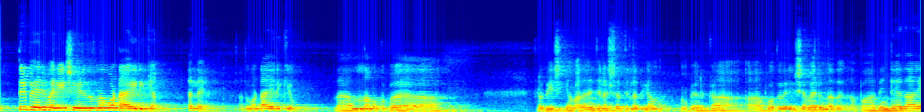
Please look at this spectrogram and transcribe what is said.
ഒത്തിരി പേര് പരീക്ഷ എഴുതുന്നത് കൊണ്ടായിരിക്കാം അല്ലേ? അതുകൊണ്ടായിരിക്കും. അതാണ് നമുക്ക് പ്രതീക്ഷിക്കാം. പതിനഞ്ച് ലക്ഷത്തിലധികം പേർക്ക് പൊതുപരീക്ഷ വരുന്നത്. അപ്പോൾ അതിന്റേതായ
